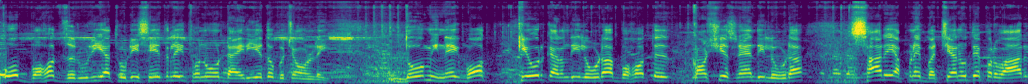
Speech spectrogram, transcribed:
ਉਹ ਬਹੁਤ ਜ਼ਰੂਰੀ ਆ ਤੁਹਾਡੀ ਸਿਹਤ ਲਈ ਤੁਹਾਨੂੰ ਡਾਇਰੀਏ ਤੋਂ ਬਚਾਉਣ ਲਈ। 2 ਮਹੀਨੇ ਬਹੁਤ ਕਿਉਰ ਕਰਨ ਦੀ ਲੋੜ ਆ ਬਹੁਤ ਕੌਨਸ਼ੀਅਸ ਰਹਿਣ ਦੀ ਲੋੜ ਆ। ਸਾਰੇ ਆਪਣੇ ਬੱਚਿਆਂ ਨੂੰ ਤੇ ਪਰਿਵਾਰ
